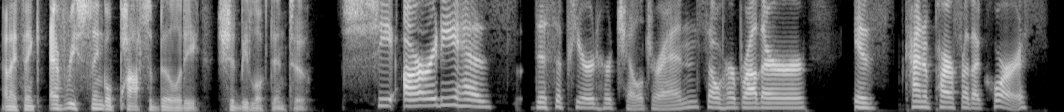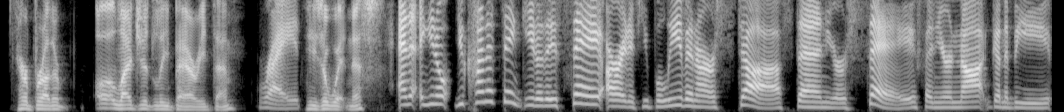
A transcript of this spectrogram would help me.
and I think every single possibility should be looked into. She already has disappeared her children, so her brother is kind of par for the course. Her brother allegedly buried them. Right. He's a witness. And, uh, you know, you kind of think, you know, they say, all right, if you believe in our stuff, then you're safe and you're not going to be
